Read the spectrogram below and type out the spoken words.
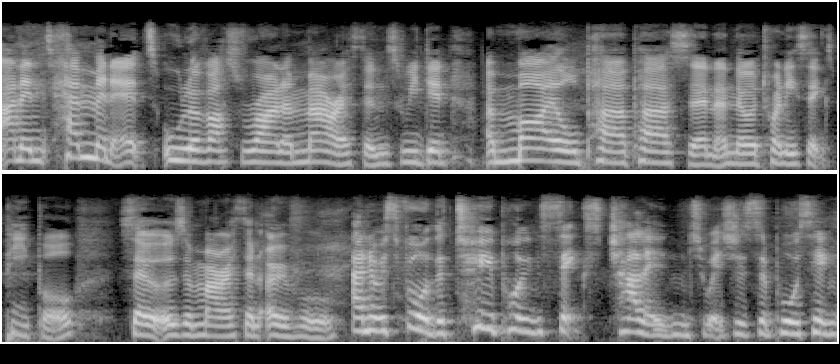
and in 10 minutes, all of us ran a marathon. So we did a mile per person, and there were 26 people. So it was a marathon overall. And it was for the 2.6 challenge, which is supporting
